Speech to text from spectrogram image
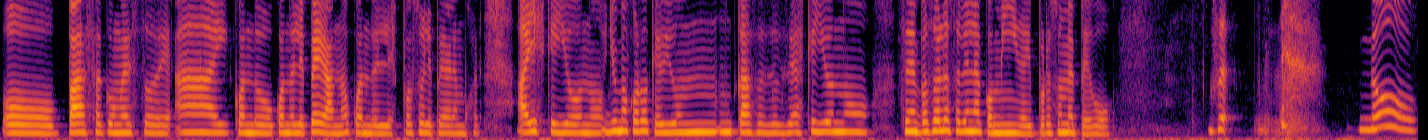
o pasa con esto de, ay, cuando, cuando le pegan, ¿no? Cuando el esposo le pega a la mujer. Ay, es que yo no, yo me acuerdo que vi un, un caso, es que yo no, se me pasó la sal en la comida y por eso me pegó. O sea, no.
